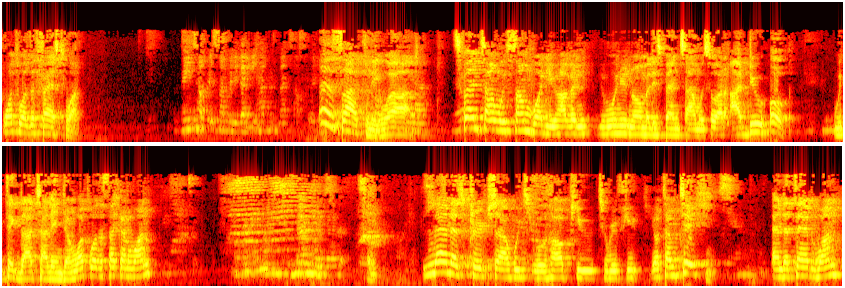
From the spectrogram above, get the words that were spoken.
What was the first one? Meet up with somebody that you haven't met up with. Exactly. Well, Yeah. spend time with somebody you haven't, you wouldn't normally spend time with. So I, I do hope we take that challenge. And what was the second one? Learn a scripture which will help you to refute your temptations. And the third one,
